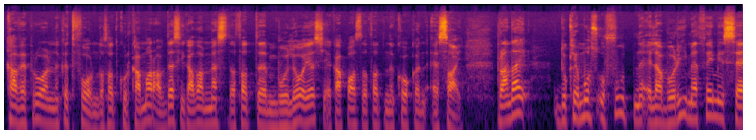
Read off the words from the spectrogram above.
ka vepruar në këtë formë, do thotë kur ka marr avdes i ka dhënë mes'h do thotë mbulojës që e ka pas do thotë në kokën e saj. Prandaj Duke mos u fut në elaborime themi se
